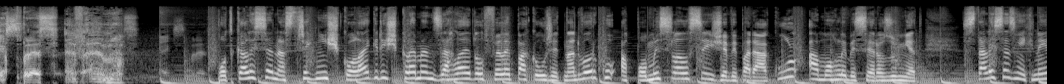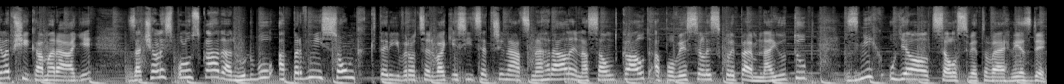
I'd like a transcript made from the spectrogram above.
Express FM. Potkali se na střední škole, když Klement zahlédl Filipa kouřit na dvorku a pomyslel si, že vypadá cool a mohli by si rozumět. Stali se z nich nejlepší kamarádi, začali spolu skládat hudbu a první song, který v roce 2013 nahráli na SoundCloud a pověsili s klipem na YouTube, z nich udělal celosvětové hvězdy.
